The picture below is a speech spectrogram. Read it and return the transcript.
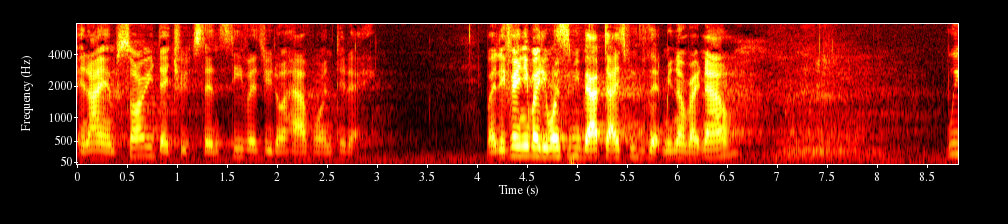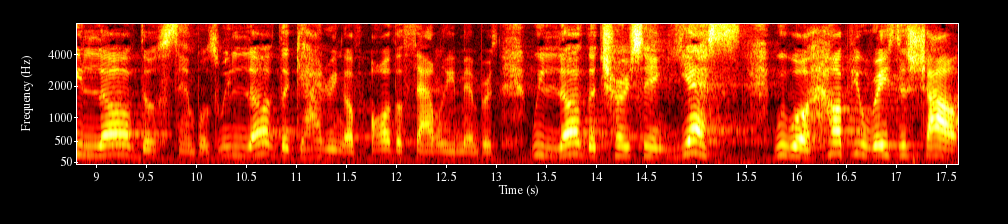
and I am sorry that you, St. Stephen's, you don't have one today. But if anybody wants to be baptized, please let me know right now. We love those symbols. We love the gathering of all the family members. We love the church saying, Yes, we will help you raise this child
